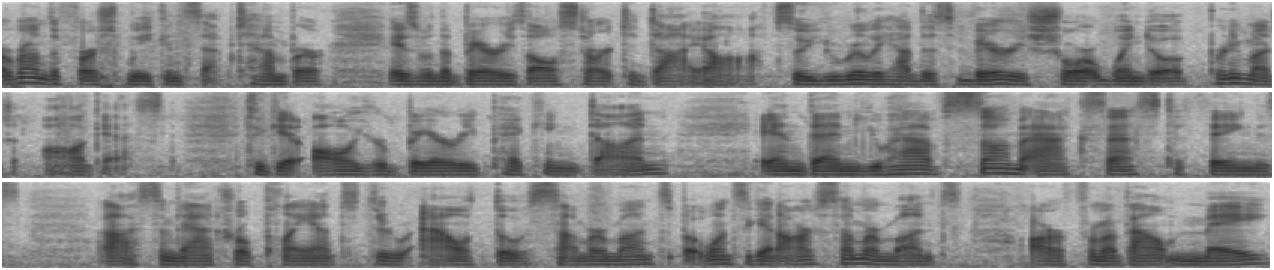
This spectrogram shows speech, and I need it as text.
around the first week in September is when the berries all start to die off. So you really have this very short window of pretty much August to get all your berry picking done. And then you have some access to things, uh, some natural plants throughout those summer months. But once again, our summer months are from about May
